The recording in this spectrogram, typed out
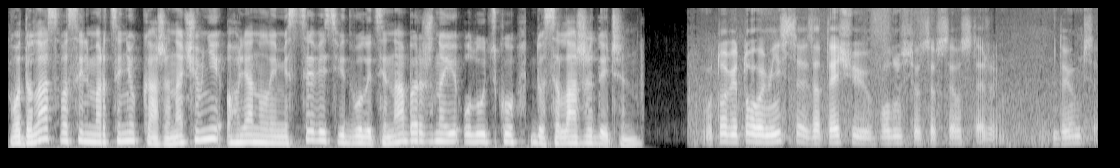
Водолаз Василь Марценюк каже, на човні оглянули місцевість від вулиці Набережної у Луцьку до села Жидичин. Ото від того місця за течією повністю це все обстежуємо. Дивимося,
